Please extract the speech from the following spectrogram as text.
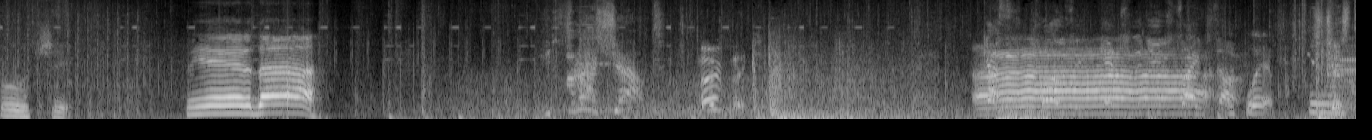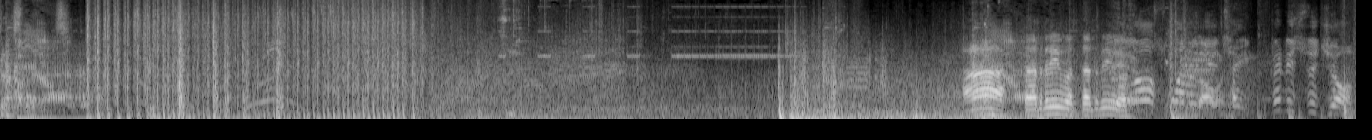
Oh shit. ¡Mierda! Flash out. Movement. Gas is closing. Get to the new safe zone. Fue- It's just us mates. Ah, está arriba, está arriba. Last one on your team. Finish the job.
